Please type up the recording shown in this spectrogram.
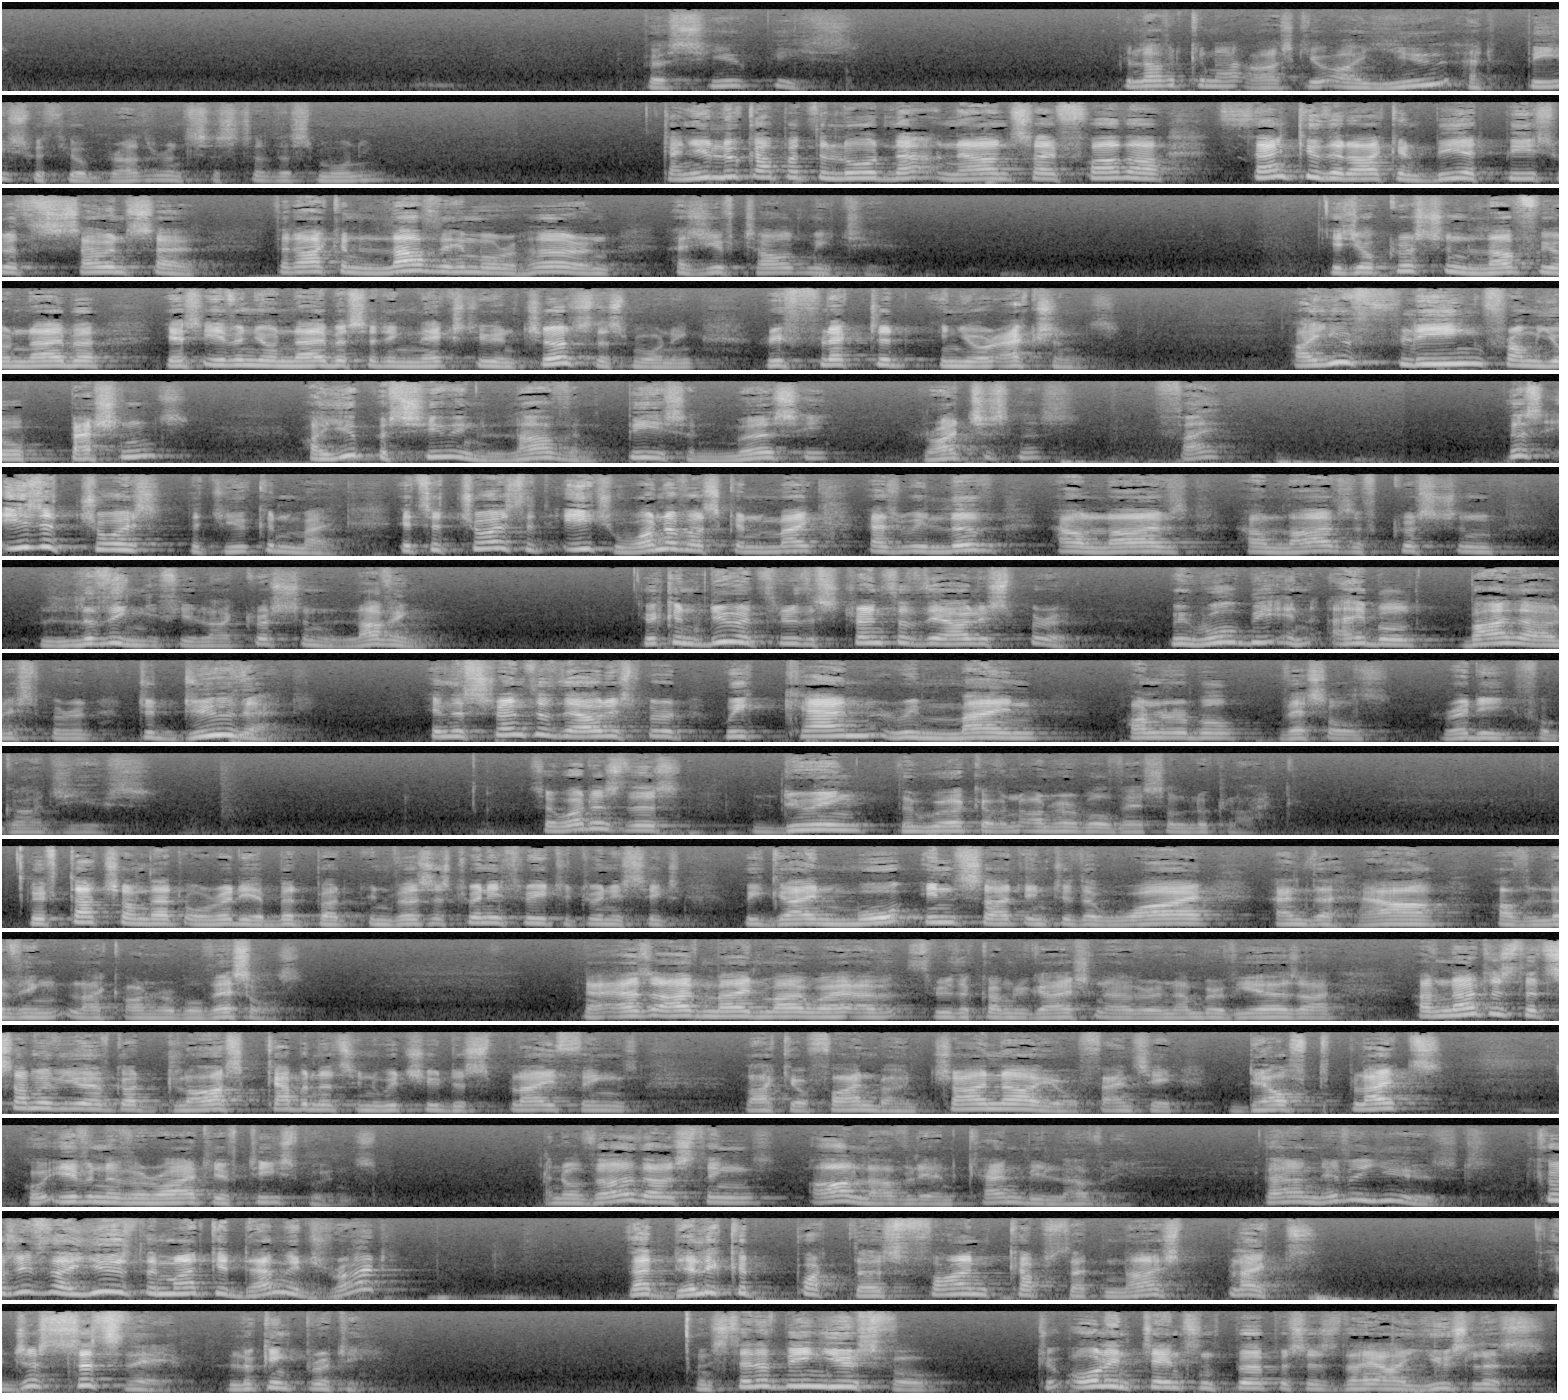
Pursue peace. Beloved, can I ask you, are you at peace with your brother and sister this morning? Can you look up at the Lord now, and say, Father, thank you that I can be at peace with so and so, that I can love him or her and, as you've told me to? Is your Christian love for your neighbor, yes, even your neighbor sitting next to you in church this morning, reflected in your actions? Are you fleeing from your passions? Are you pursuing love and peace and mercy? Righteousness, faith. This is a choice that you can make. It's a choice that each one of us can make as we live our lives, our lives of Christian living, if you like, Christian loving. We can do it through the strength of the Holy Spirit. We will be enabled by the Holy Spirit to do that. In the strength of the Holy Spirit, we can remain honorable vessels ready for God's use. So, what does this doing the work of an honorable vessel look like? We've touched on that already a bit, but in verses 23 to 26, we gain more insight into the why and the how of living like honorable vessels. Now, as I've made my way through the congregation over a number of years, I, I've noticed that some of you have got glass cabinets in which you display things like your fine bone china, your fancy Delft plates, or even a variety of teaspoons. And although those things are lovely and can be lovely, they are never used. Because if they're used, they might get damaged, right? That delicate pot, those fine cups, that nice plate, it just sits there looking pretty. Instead of being useful, to all intents and purposes, they are useless.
